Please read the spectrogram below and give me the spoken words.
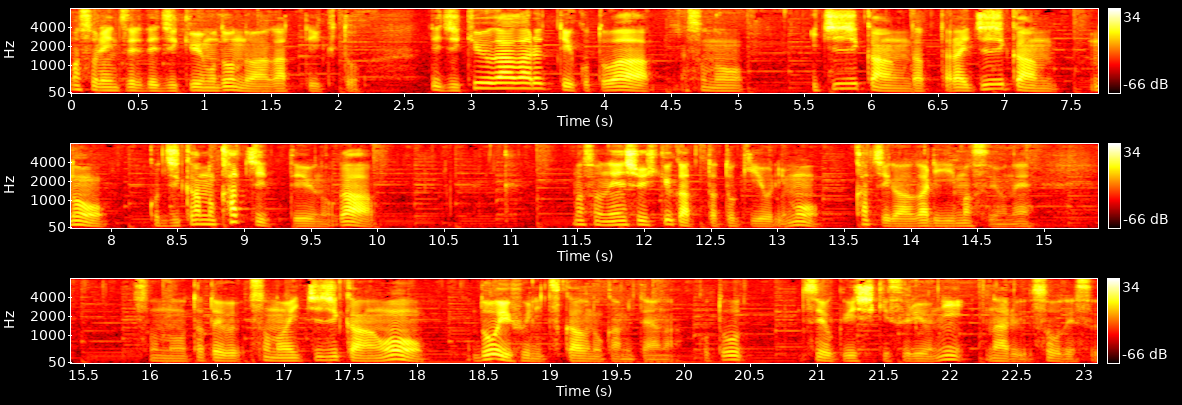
まあ、それにつれて時給もどんどん上がっていくと。で時給が上がるっていうことはその1時間だったら1時間のこう時間の価値っていうのが、まあ、その年収低かった時よりも価値が上がりますよね。その例えばその1時間をどういうふうに使うのかみたいなことを強く意識するようになるそうです。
